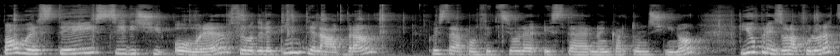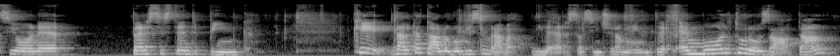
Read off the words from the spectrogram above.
Power Stay 16 ore. Sono delle tinte labbra. Questa è la confezione esterna in cartoncino. Io ho preso la colorazione Persistent Pink che dal catalogo mi sembrava diversa sinceramente. È molto rosata.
